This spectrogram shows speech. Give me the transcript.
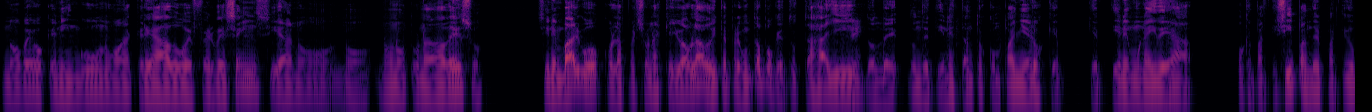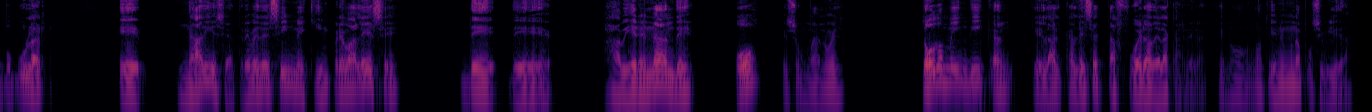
no veo que ninguno ha creado efervescencia, no, no, no noto nada de eso. Sin embargo, con las personas que yo he hablado, y te pregunto porque tú estás allí Sí. donde, donde tienes tantos compañeros que, que tienen una idea o que participan del Partido Popular, eh, nadie se atreve a decirme quién prevalece de, de Javier Hernández o Jesús Manuel. Todos me indican que la alcaldesa está fuera de la carrera, que no, no tienen una posibilidad.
